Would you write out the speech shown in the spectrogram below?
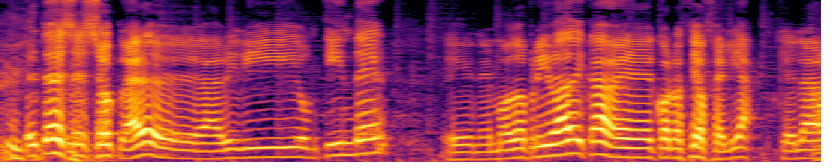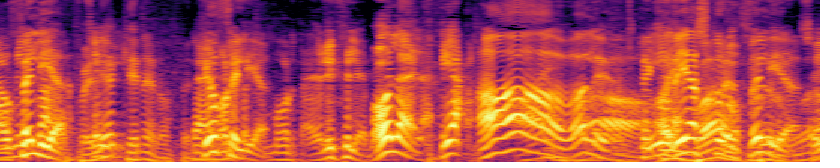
Entonces, eso, claro, eh, abrí un Tinder en el modo privado y claro, eh, conocí a Ofelia, que la ¿A única- Ofelia? ¿Quién era Ofelia? ¿Qué Ofelia? Mortadelo y Filemón, la de la CIA. Ah, vale. Te querías con Ofelia. Sí,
